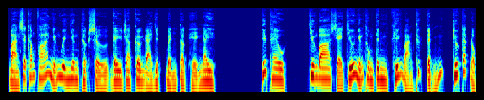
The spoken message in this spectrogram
bạn sẽ khám phá những nguyên nhân thực sự gây ra cơn đại dịch bệnh tật hiện nay. Tiếp theo, chương 3 sẽ chứa những thông tin khiến bạn thức tỉnh trước các độc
